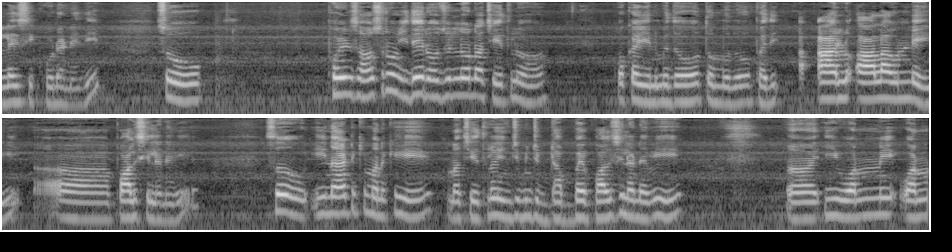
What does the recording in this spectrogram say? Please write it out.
ఎల్ఐసి కోడ్ అనేది. సో పోయిన సంవత్సరం ఇదే రోజుల్లో నా చేతిలో ఒక ఎనిమిదో తొమ్మిదో పది అలా ఉండేవి పాలసీలు అనేవి. సో ఈనాటికి మనకి నా చేతిలో ఇంచుమించు డెబ్బై పాలసీలు అనేవి ఈ one one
